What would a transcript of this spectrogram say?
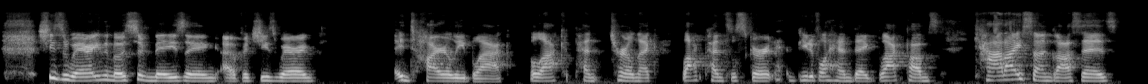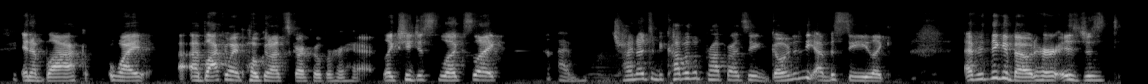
She's wearing the most amazing outfit. She's wearing entirely black, black pen- turtleneck, black pencil skirt, beautiful handbag, black pumps, cat eye sunglasses, in a black white a black and white polka dot scarf over her hair. Like she just looks like I'm trying not to become the paparazzi, going to the embassy. Like everything about her is just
